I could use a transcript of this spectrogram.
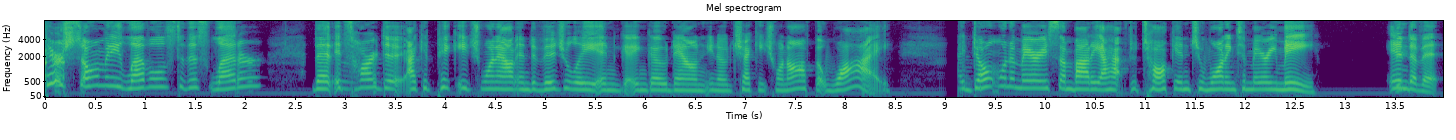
There are so many levels to this letter that it's hmm. hard to I could pick each one out individually and and go down, you know, check each one off, but why? I don't want to marry somebody I have to talk into wanting to marry me. End of it.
